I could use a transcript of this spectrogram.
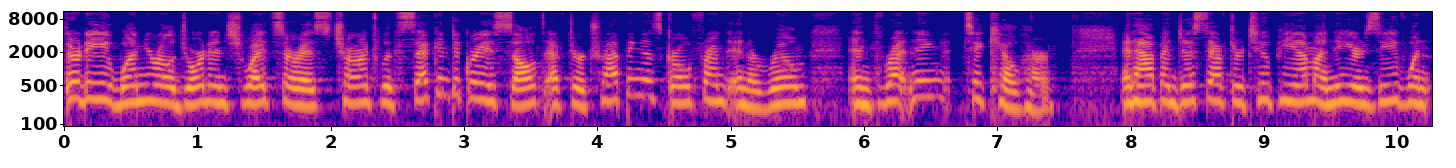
31-year-old Jordan Schweitzer is charged with second-degree assault after trapping his girlfriend in a room and threatening to kill her. It happened just after 2 p.m. on New Year's Eve when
